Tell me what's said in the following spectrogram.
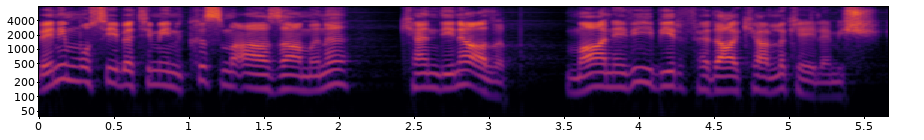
benim musibetimin kısmı azamını kendine alıp manevi bir fedakarlık eylemiş.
